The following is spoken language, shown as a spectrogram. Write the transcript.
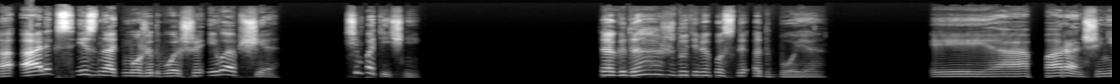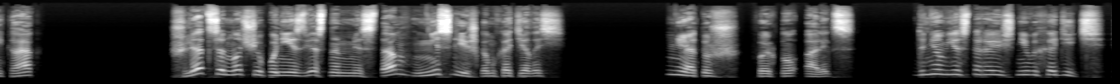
а Алекс и знать может больше и вообще симпатичней. Тогда жду тебя после отбоя. И а пораньше никак? Шляться ночью по неизвестным местам не слишком хотелось. Нет уж, фыркнул Алекс. Днем я стараюсь не выходить.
